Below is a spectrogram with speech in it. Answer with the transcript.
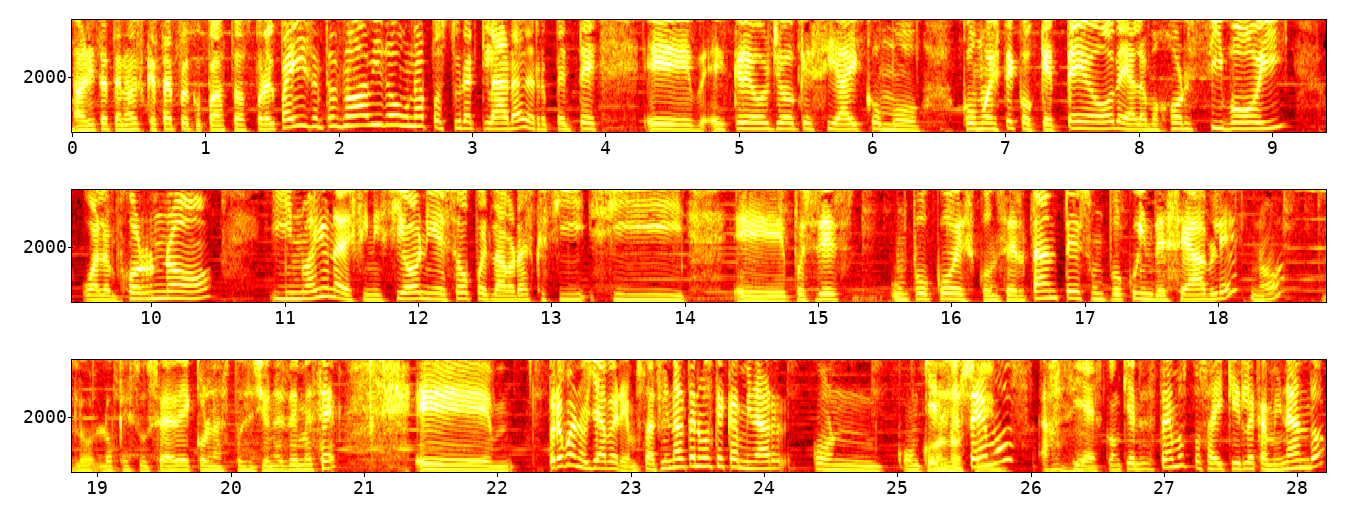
Ahorita tenemos que estar preocupados todos por el país. Entonces no ha habido una postura clara. De repente eh, eh, creo yo que sí hay como, como este coqueteo de a lo mejor sí voy o a lo mejor no. y no hay una definición y eso pues la verdad es que sí, sí, eh, pues es un poco desconcertante, es un poco indeseable, ¿no? Lo, lo que sucede con las posiciones de MC. Eh, pero bueno, ya veremos. Al final tenemos que caminar con, con quienes estemos. Así es, con quienes estemos, pues hay que irle caminando.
